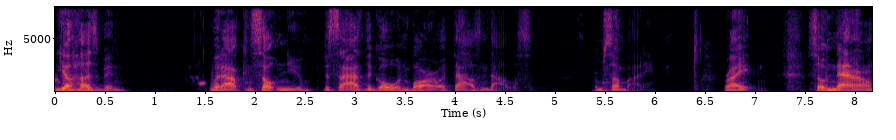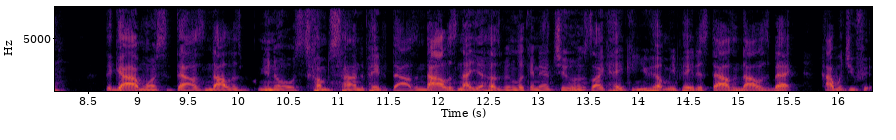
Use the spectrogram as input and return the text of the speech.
your husband, without consulting you, decides to go and borrow a thousand dollars from somebody, right? So now the guy wants a thousand dollars, you know, it comes time to pay the thousand dollars. Now your husband looking at you and it's like, hey, can you help me pay this thousand dollars back? How would you feel?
